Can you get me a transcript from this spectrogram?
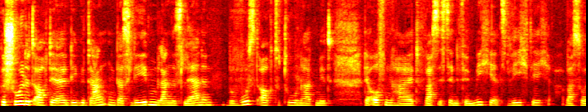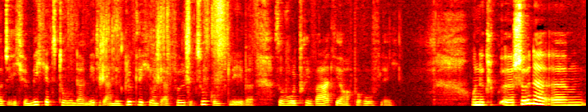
geschuldet auch der, dem Gedanken, dass Leben, langes Lernen bewusst auch zu tun hat mit der Offenheit, was ist denn für mich jetzt wichtig, was sollte ich für mich jetzt tun, damit ich eine glückliche und erfüllte Zukunft lebe, sowohl privat wie auch beruflich. Und eine äh, schöne ähm,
